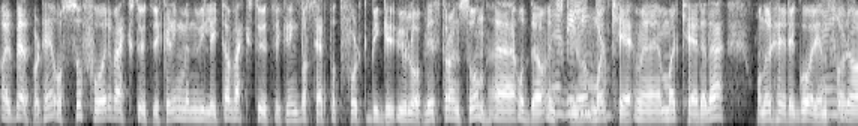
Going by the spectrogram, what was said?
Arbeiderpartiet er også for vekst og utvikling, men vil ikke ha vekst og utvikling basert på at folk bygger ulovlig strandsone. Eh, og Da ønsker vi å markere, eh, markere, det. Og når Høyre, går inn for å,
